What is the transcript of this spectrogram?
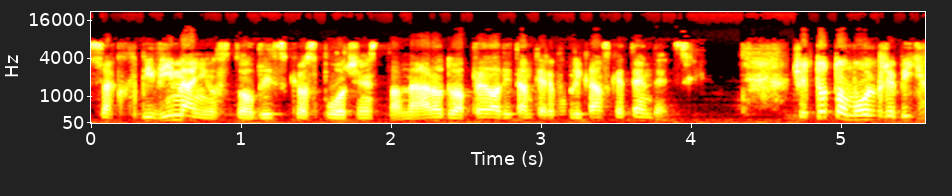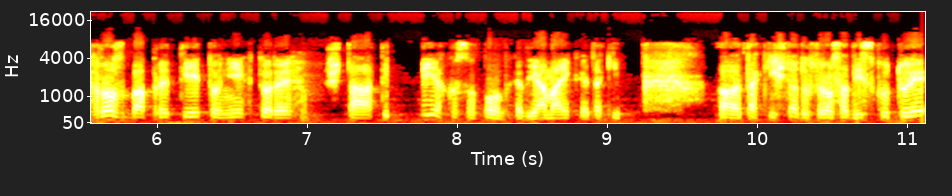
sa ako keby vymanil z toho britského spoločenstva národov a prehľadí tam tie republikánske tendencie. Čiže toto môže byť hrozba pre tieto niektoré štáty, ako som povedal, Jamajka je taký, uh, taký štát, o ktorom sa diskutuje,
